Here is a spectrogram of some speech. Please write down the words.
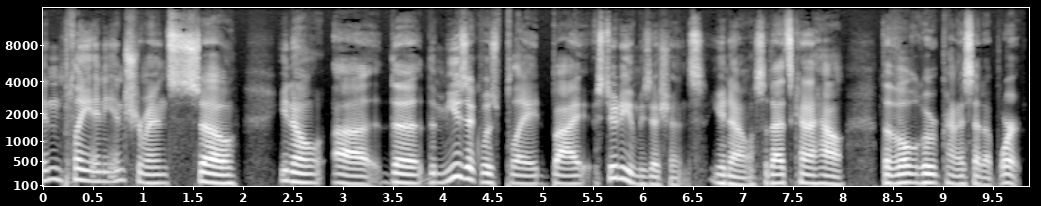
they didn't play any instruments. So, you know, uh, the the music was played by studio musicians, you know, so that's kind of how the vocal group kind of setup worked.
